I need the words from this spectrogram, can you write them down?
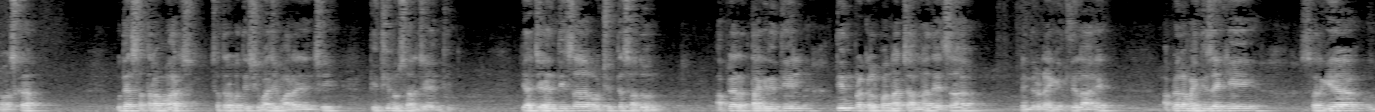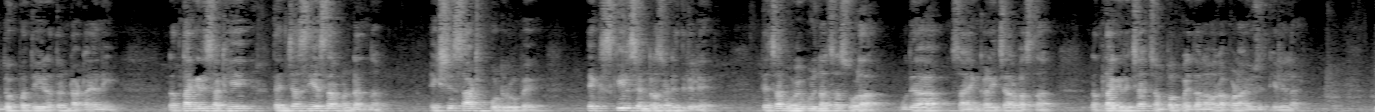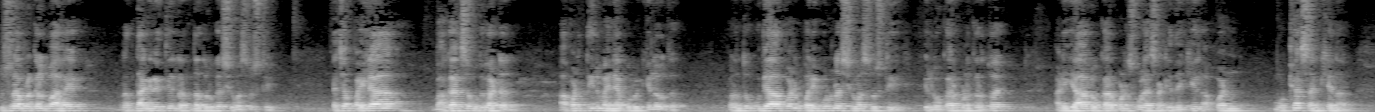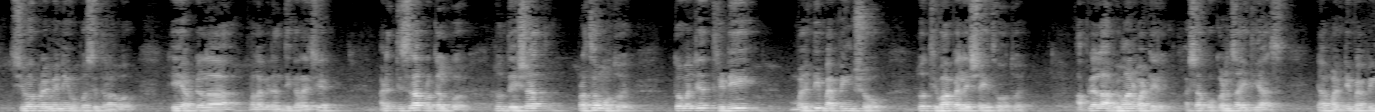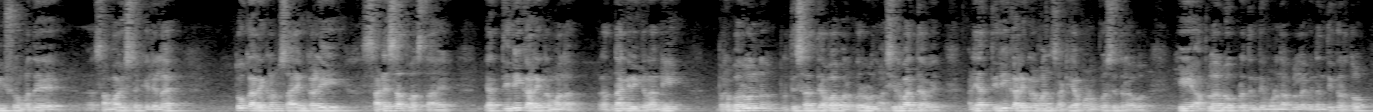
नमस्कार. उद्या सतरा मार्च छत्रपती शिवाजी महाराजांची तिथीनुसार जयंती. या जयंतीचं औचित्य साधून आपल्या रत्नागिरीतील तीन प्रकल्पांना चालना द्यायचा मी निर्णय घेतलेला आहे. आपल्याला माहितीच आहे की स्वर्गीय उद्योगपती रतन टाटा यांनी रत्नागिरीसाठी त्यांच्या सी एस आर फंडातनं एकशे साठ कोटी रुपये एक स्किल सेंटरसाठी दिलेले आहेत. त्याचा भूमिपूजनाचा सोहळा उद्या सायंकाळी चार वाजता रत्नागिरीच्या चंपक मैदानावर आपण आयोजित केलेला आहे. दुसरा प्रकल्प आहे रत्नागिरीतील रत्नदुर्ग शिवसृष्टी. त्याच्या पहिल्या भागाचं उद्घाटन आपण तीन महिन्यापूर्वी केलं होतं. परंतु उद्या आपण परिपूर्ण शिवसृष्टी हे लोकार्पण करतोय आणि या लोकार्पण सोहळ्यासाठी देखील आपण मोठ्या संख्येनं शिवप्रेमींनी उपस्थित राहावं ही आपल्याला मला विनंती करायची आहे. आणि तिसरा प्रकल्प जो देशात प्रथम होतोय. तो म्हणजे three D multi mapping show जो थिवा पॅलेसच्या इथं होतोय. आपल्याला अभिमान वाटेल अशा कोकणचा इतिहास या मल्टी मॅपिंग शोमध्ये समाविष्ट केलेला आहे. तो कार्यक्रम सायंकाळी साडेसात वाजता आहे. या तिन्ही कार्यक्रमाला रत्नागिरीकरांनी भरभरून प्रतिसाद द्यावा भरभरून आशीर्वाद द्यावेत आणि या तिन्ही कार्यक्रमांसाठी आपण उपस्थित राहावं ही आपला लोकप्रतिनिधी म्हणून आपल्याला विनंती करतो.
